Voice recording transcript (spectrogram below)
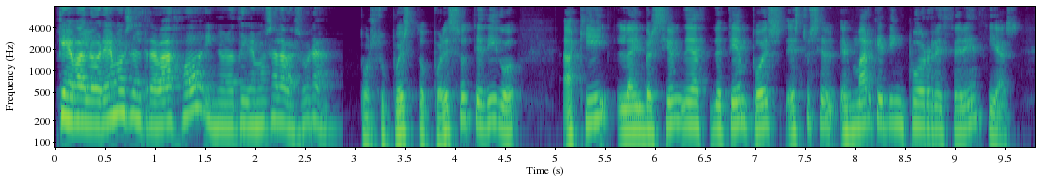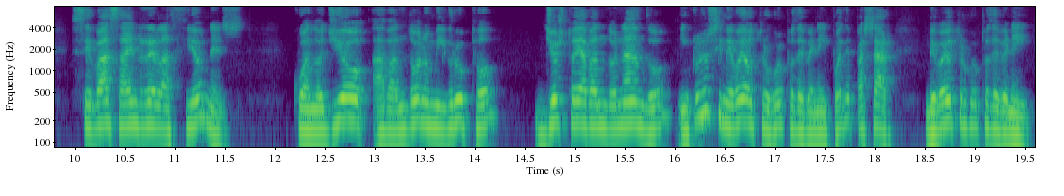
que valoremos el trabajo y no lo tiremos a la basura. Por supuesto, por eso te digo, aquí la inversión de, tiempo es, esto es el marketing por referencias se basa en relaciones. Cuando yo abandono mi grupo, yo estoy abandonando, incluso si me voy a otro grupo de BNI, puede pasar, me voy a otro grupo de BNI,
